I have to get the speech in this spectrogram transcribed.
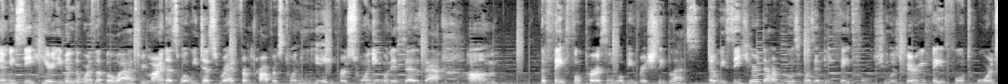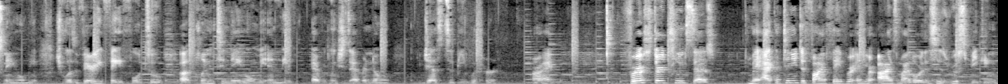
And we see here even the words of Boaz remind us what we just read from Proverbs 28 verse 20 when it says that um, the faithful person will be richly blessed. And we see here that Ruth was indeed faithful. She was very faithful towards Naomi. She was very faithful to uh, cling to Naomi and leave everything she's ever known just to be with her. All right. Verse 13 says, May I continue to find favor in your eyes, my Lord. This is Ruth speaking.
